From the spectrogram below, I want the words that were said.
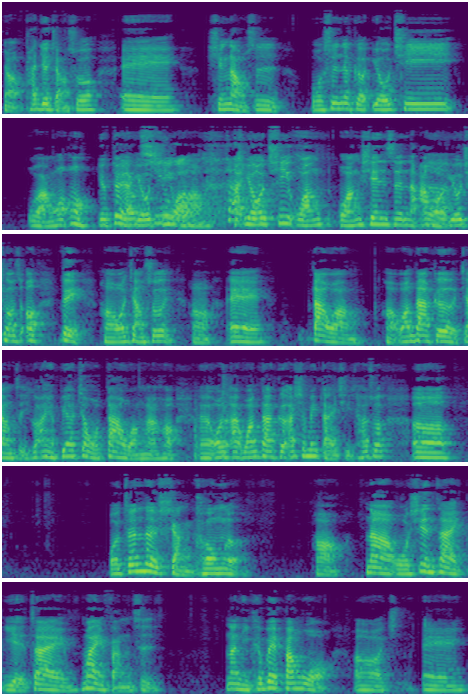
啊、哦，他就讲说，诶，邢老师，我是那个油漆王哦，哦，有对了，油漆王，油漆王啊，油漆王 王先生啊，啊我油漆王说，哦，对，好，我讲说，啊，诶，大王，好，王大哥这样子，以后，哎呀，不要叫我大王啊，哈，呃，我啊，王大哥啊，下面逮起，他说，呃，我真的想通了，好。那我现在也在卖房子，那你可不可以帮我呃，诶，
